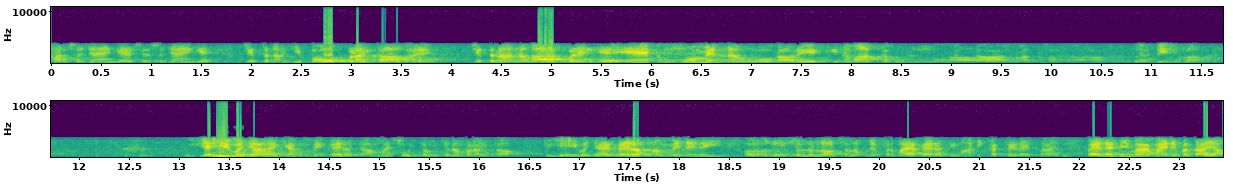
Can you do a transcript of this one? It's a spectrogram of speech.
گھر سجائیں گے، ایسے سجائیں گے، جتنا یہ بہت بڑا کتاب ہے، جتنا نماز پڑھیں گے، ایک مومن نہ ہوگا اور ایک کی نماز قبول نہیں یہی وجہ ہے کہ ہم میں غیرت ہم میں سوچتا ہوں اتنا بڑا تھا، تو یہی وجہ ہے، غیرت ہم میں نہیں رہی۔ اور حضور صلی اللہ علیہ وسلم نے فرمایا، غیرت ایمان اکٹھے رہتا ہے۔ پہلے بھی میں میں نے بتایا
